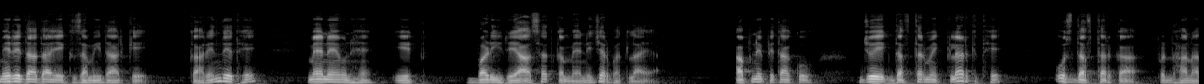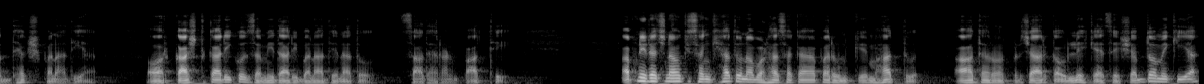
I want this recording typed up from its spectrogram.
मेरे दादा एक जमींदार के कारिंदे थे। मैंने उन्हें एक बड़ी रियासत का मैनेजर बतलाया। अपने पिता को, जो एक दफ्तर में क्लर्क थे, उस दफ्तर का प्रधानाध्यक्ष बना दिया और काश्तकारी को जमींदारी बना देना तो साधारण बात थी। अपनी रचनाओं की संख्या तो न बढ़ा सका, पर उनके महत्व, आदर और प्रचार का उल्लेख ऐसे शब्दों में किया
